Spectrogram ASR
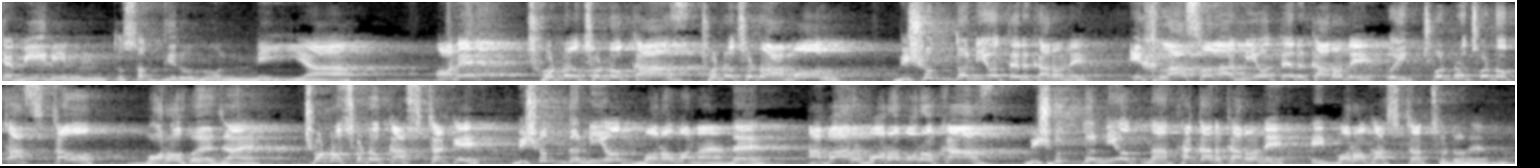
কাবীরিন তুসাগগিরুহু নিয়্যা অনেক ছোট ছোট কাজ, ছোট ছোট আমল বিশুদ্ধ নিয়তের কারণে, ইখলাসওয়ালা নিয়তের কারণে ওই ছোট ছোট কাজটাও বড় হয়ে যায়। ছোট ছোট কাজটাকে বিশুদ্ধ নিয়ত বড় বানায় দেয়। আবার বড় বড় কাজ, বিশুদ্ধ নিয়ত না থাকার কারণে এই বড় কাজটা ছোট হয়ে যায়।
